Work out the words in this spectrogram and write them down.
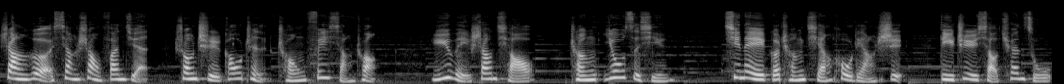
上颚向上翻卷，双翅高振呈飞翔状，鱼尾商桥呈 U 字形，器内隔成前后两室，底置小圈足。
